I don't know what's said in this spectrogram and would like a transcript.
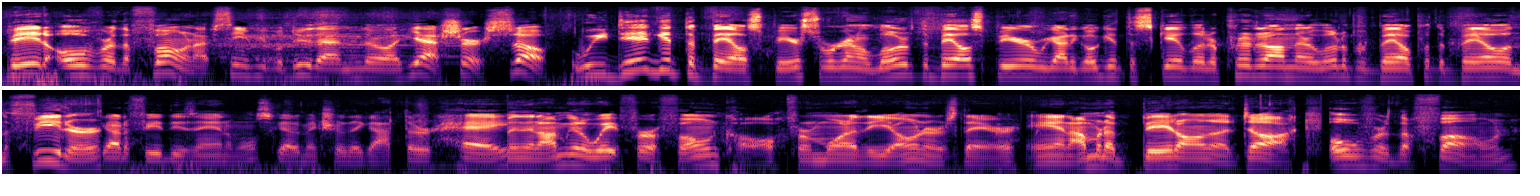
bid over the phone? I've seen people do that, and they're like, yeah, sure. So we did get the bale spear, so we're gonna load up the bale spear. We gotta go get the skid loader, put it on there, load up a bale, put the bale in the feeder. Gotta feed these animals. Gotta make sure they got their hay, and then I'm gonna wait for a phone call from one of the owners there, and I'm gonna bid on a duck over the phone.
